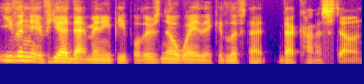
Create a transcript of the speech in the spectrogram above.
even if you had that many people, there's no way they could lift that that kind of stone.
